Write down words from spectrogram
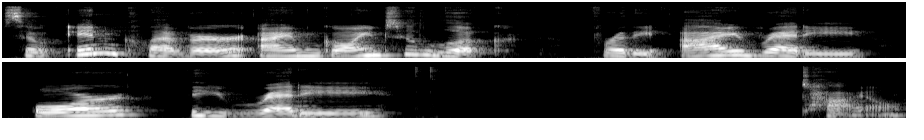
So in Clever, I'm going to look for the iReady or the ready tile.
